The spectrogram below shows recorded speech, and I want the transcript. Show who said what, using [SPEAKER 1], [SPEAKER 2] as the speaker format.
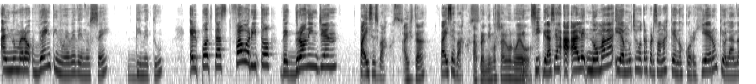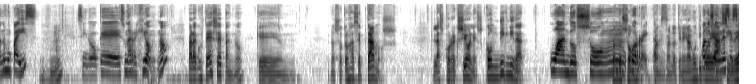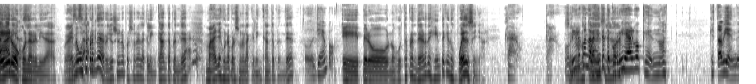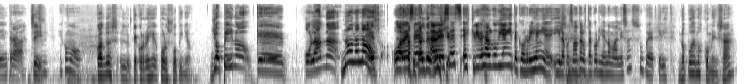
[SPEAKER 1] al número 29 de No sé, dime tú, el podcast favorito de Groningen, Países Bajos.
[SPEAKER 2] Ahí está.
[SPEAKER 1] Países Bajos.
[SPEAKER 2] Aprendimos algo nuevo.
[SPEAKER 1] Sí, gracias a Ale Nómada y a muchas otras personas que nos corrigieron que Holanda no es un país, sino que es una región, ¿no?
[SPEAKER 2] Para que ustedes sepan, ¿no? Que mm, nosotros aceptamos las correcciones con dignidad
[SPEAKER 1] Cuando son,
[SPEAKER 2] cuando son
[SPEAKER 1] correctas.
[SPEAKER 2] Cuando, cuando tienen algún tipo
[SPEAKER 1] Cuando
[SPEAKER 2] de asidero con la realidad. Porque a mí me gusta aprender. Yo soy una persona a la que le encanta aprender.
[SPEAKER 1] Claro.
[SPEAKER 2] Maya es una persona a la que le encanta aprender.
[SPEAKER 1] Todo el tiempo.
[SPEAKER 2] Eh, pero nos gusta aprender de gente que nos puede enseñar.
[SPEAKER 1] Claro, claro.
[SPEAKER 2] Si
[SPEAKER 1] Horrible
[SPEAKER 2] no
[SPEAKER 1] cuando la gente te corrige algo que no es, que está bien de entrada.
[SPEAKER 2] Sí.
[SPEAKER 1] Entonces, es como,
[SPEAKER 2] Cuando es, te corrige por su opinión. Yo opino que Holanda
[SPEAKER 1] no, no, no.
[SPEAKER 2] Es
[SPEAKER 1] o a
[SPEAKER 2] la
[SPEAKER 1] veces,
[SPEAKER 2] capital de
[SPEAKER 1] a
[SPEAKER 2] Rusia.
[SPEAKER 1] veces escribes algo bien y te corrigen y, y la
[SPEAKER 2] Sí.
[SPEAKER 1] persona te lo está corrigiendo mal. Eso es súper triste.
[SPEAKER 2] no podemos comenzar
